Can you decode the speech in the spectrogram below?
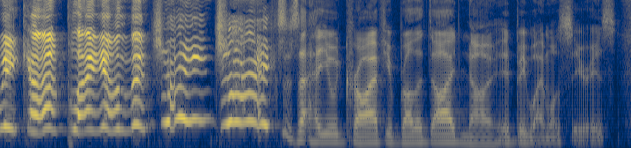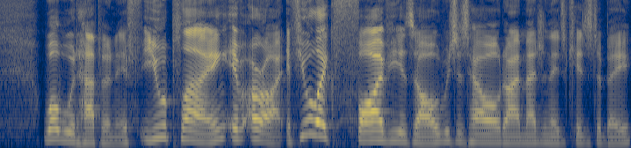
we can't play on the train tracks. Is that how you would cry if your brother died? No, it'd be way more serious what would happen if you were playing if all right if you're like five years old which is how old i imagine these kids to be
